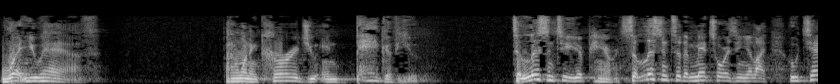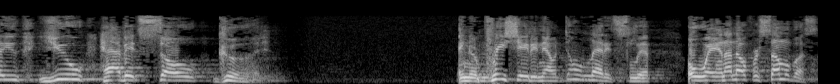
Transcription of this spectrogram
what you have. But I want to encourage you and beg of you to listen to your parents, to listen to the mentors in your life who tell you you have it so good. And appreciate it now. Don't let it slip away. And I know for some of us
